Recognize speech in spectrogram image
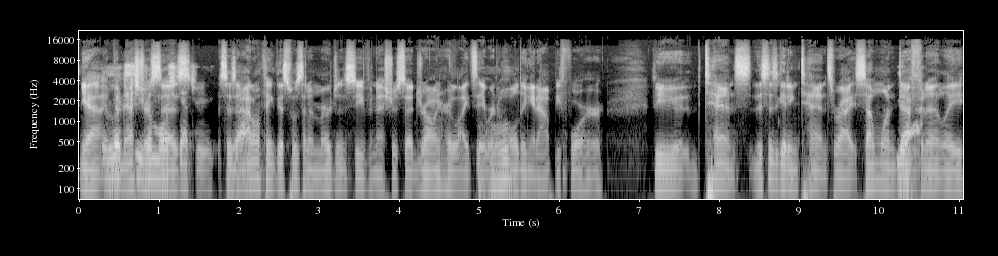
Yeah, It looks Vernestra even more says sketchy. says Yeah. I don't think this was an emergency. Vernestra said, drawing her lightsaber and Mhm. holding it out before her. The tense. This is getting tense, right? Someone Yeah. definitely.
